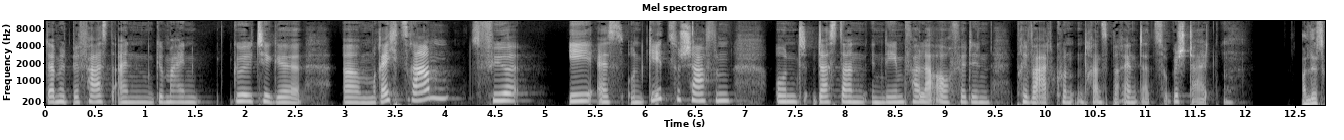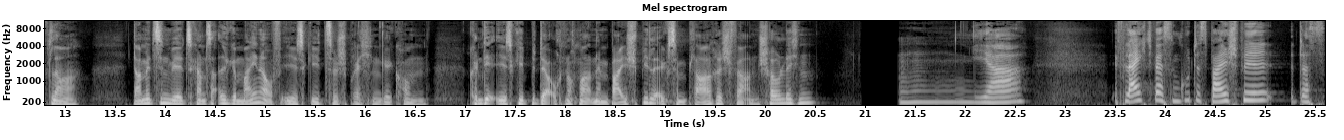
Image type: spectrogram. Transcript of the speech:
damit befasst, einen gemeingültige ähm, Rechtsrahmen für E, S und G zu schaffen und das dann in dem Falle auch für den Privatkunden transparenter zu gestalten. Alles klar. Damit sind wir jetzt ganz allgemein auf ESG zu sprechen gekommen. Könnt ihr ESG bitte auch nochmal an einem Beispiel exemplarisch veranschaulichen? Mm, ja, Vielleicht wäre es ein gutes Beispiel, das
